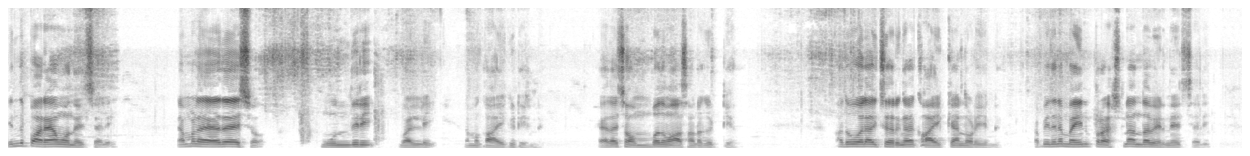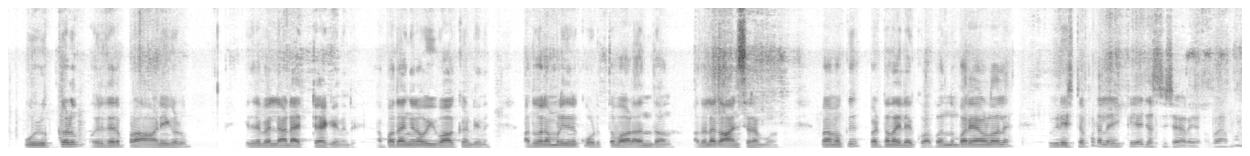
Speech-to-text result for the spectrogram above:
ഇന്ന് പറയാൻ പോകുന്നത് വെച്ചാൽ നമ്മൾ ഏകദേശം മുന്തിരി വള്ളി നമുക്ക് ആയി കിട്ടിയിട്ടുണ്ട്. ഏകദേശം ഒമ്പത് മാസം കൊണ്ട് കിട്ടിയത്. അതുപോലെ അത് ചെറുങ്ങനെ കായ്ക്കാൻ തുടങ്ങിയിട്ടുണ്ട്. അപ്പോൾ ഇതിന്റെ മെയിൻ പ്രശ്നം എന്താ വരുന്നത് വെച്ചാൽ പുഴുക്കളും ഒരുതരം പ്രാണികളും ഇതിനെ വല്ലാണ്ട് അറ്റാക്ക് ചെയ്യുന്നുണ്ട്. അപ്പോൾ അതെങ്ങനെ ഒഴിവാക്കേണ്ടത് അതുപോലെ നമ്മൾ ഇതിന് കൊടുത്ത വളം എന്താണ് അതെല്ലാം കാണിച്ചു തരാൻ പോകുന്നത് അപ്പോൾ നമുക്ക് പെട്ടെന്ന് അതിലേക്ക് പോകാം അപ്പോൾ എന്നും പറയാനുള്ള പോലെ വീഡിയോ ഇഷ്ടപ്പെട്ട ലൈക്ക് ചെയ്യുക ജസ്റ്റ് ഷെയർ ചെയ്യുക. അപ്പോൾ നമ്മൾ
